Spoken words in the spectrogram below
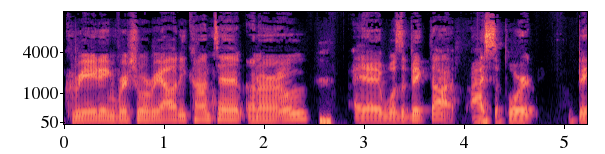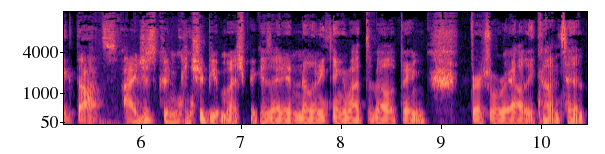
creating virtual reality content on our own it was a big thought. I support big thoughts. I just couldn't contribute much because I didn't know anything about developing virtual reality content.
